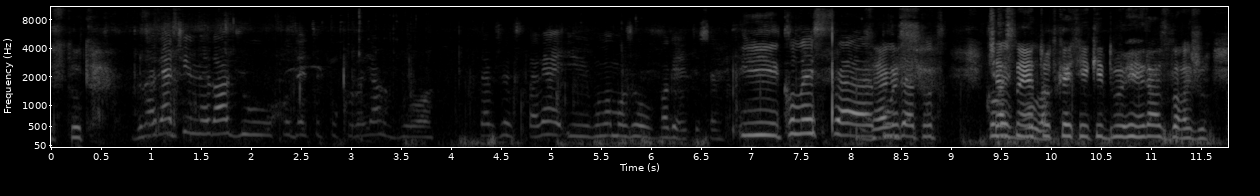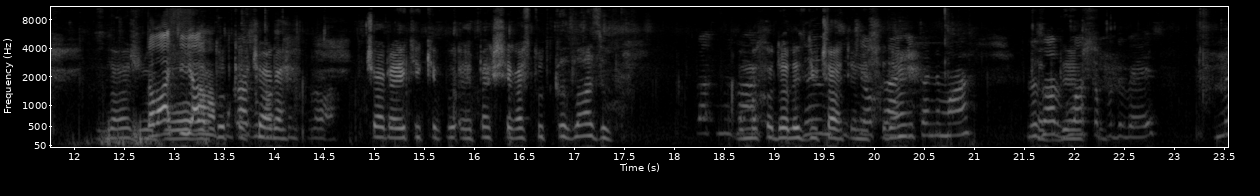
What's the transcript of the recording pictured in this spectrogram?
Ось тут. До речі, не раджу ходити по краях, бо це вже старе і воно може варитися. І колись це Зараз, буде тут. Колись Чесно, я тут тільки другий раз злажу. Злажу. Давайте бо я вам тут покажу вчора, вчора я тільки е, перший раз тут злазив, бо ми ходили з дівчатами сюди. Назар, будь ласка, подивись. Ми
